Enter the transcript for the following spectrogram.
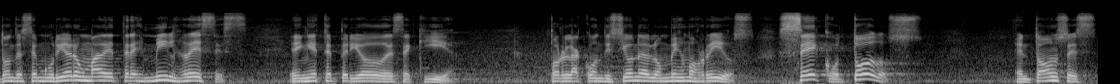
donde se murieron más de 3.000 reses en este periodo de sequía, por las condiciones de los mismos ríos, seco, todos. Entonces,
